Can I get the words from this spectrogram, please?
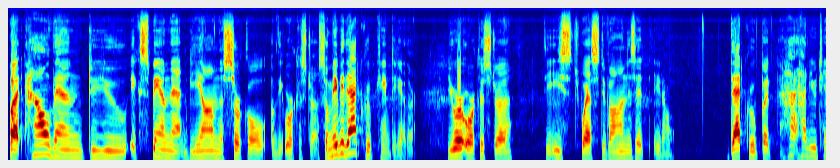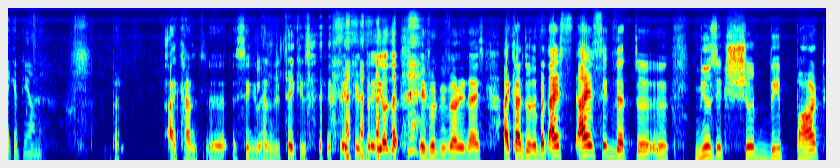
But how then do you expand that beyond the circle of the orchestra? So maybe that group came together. Your orchestra, the East West Divan, is it, you know, that group, but how, how do you take it beyond that? But I can't uh, single-handedly take it. take it. Know, it would be very nice. I can't do that. But I, I think that uh, music should be part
